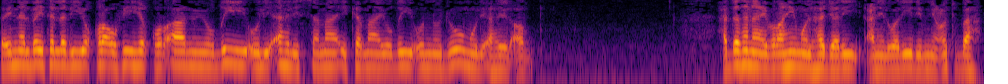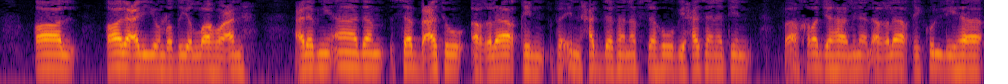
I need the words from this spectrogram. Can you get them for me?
فإن البيت الذي يقرأ فيه القرآن يضيء لأهل السماء كما يضيء النجوم لأهل الأرض. حدثنا إبراهيم الهجري عن الوليد بن عتبة قال قال علي رضي الله عنه على ابن آدم سبعة أغلاق فإن حدث نفسه بحسنة فأخرجها من الأغلاق كلها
